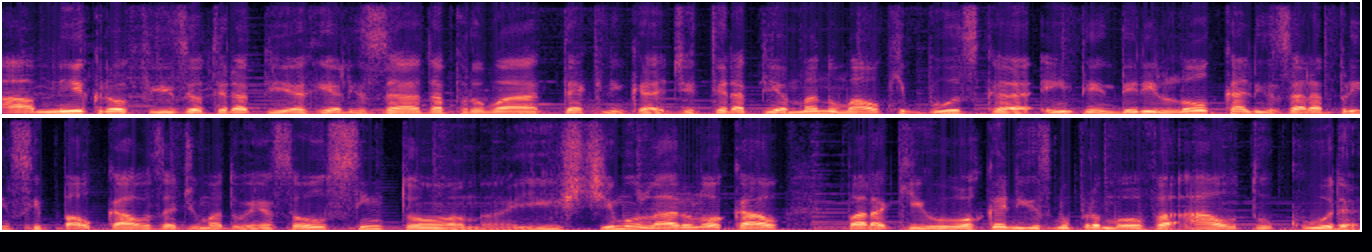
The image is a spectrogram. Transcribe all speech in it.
A microfisioterapia é realizada por uma técnica de terapia manual que busca entender e localizar a principal causa de uma doença ou sintoma e estimular o local para que o organismo promova a autocura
